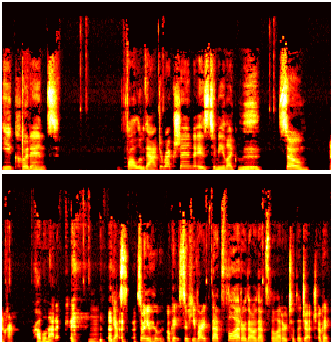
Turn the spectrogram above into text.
he couldn't follow that direction is to me like ugh. so okay problematic. Mm, yes so anywho okay so he writes that's the letter though that's the letter to the judge okay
